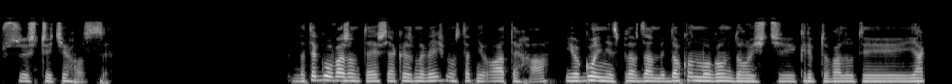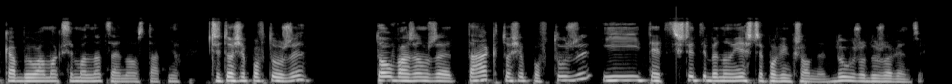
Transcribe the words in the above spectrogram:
przy szczycie hossy. Dlatego uważam też, jak rozmawialiśmy ostatnio o ATH i ogólnie sprawdzamy, dokąd mogą dojść kryptowaluty, jaka była maksymalna cena ostatnio, czy to się powtórzy, to uważam, że tak, to się powtórzy i te szczyty będą jeszcze powiększone, dużo, dużo więcej.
